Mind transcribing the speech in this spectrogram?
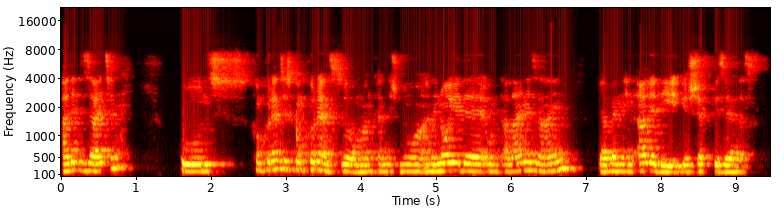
alle die Seiten und Konkurrenz ist Konkurrenz. So, man kann nicht nur eine neue Idee und alleine sein. Wir haben in alle die Geschäfte gesehen, dass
